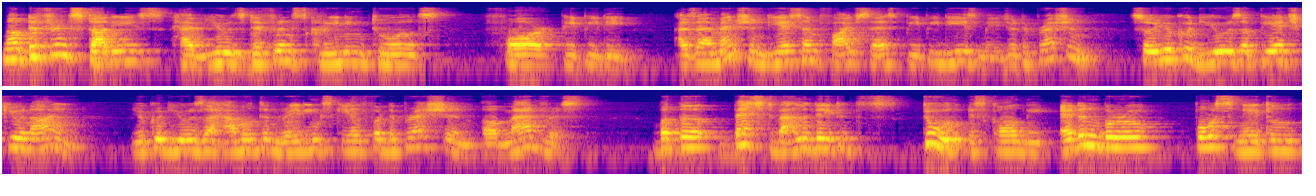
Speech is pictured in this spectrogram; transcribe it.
Now, different studies have used different screening tools for PPD. As I mentioned, DSM-5 says PPD is major depression. So you could use a PHQ-9. You could use a Hamilton rating scale for depression, a MADRS. But the best validated tool is called the Edinburgh Postnatal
